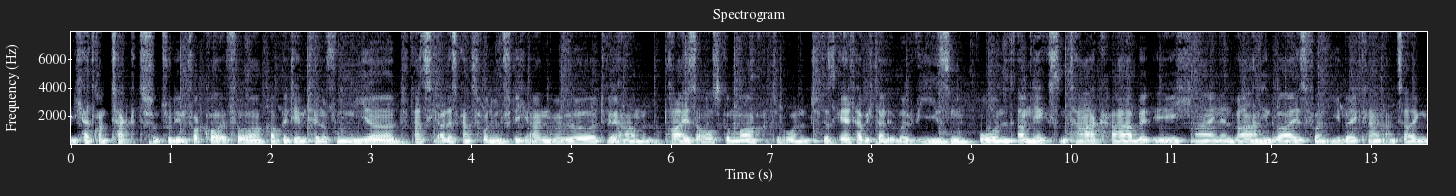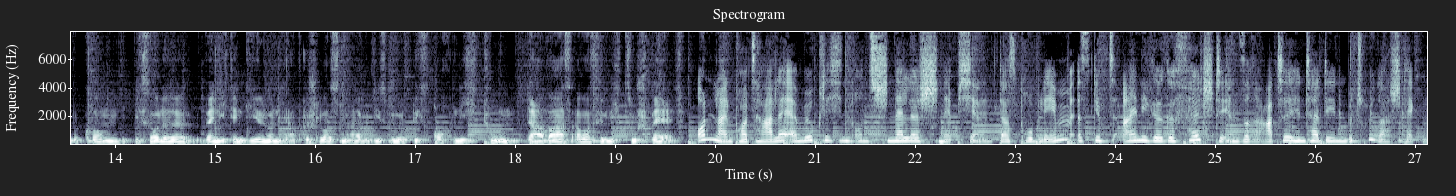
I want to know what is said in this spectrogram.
Ich hatte Kontakt zu dem Verkäufer, habe mit dem telefoniert, hat sich alles ganz vernünftig angehört. Wir haben einen Preis ausgemacht und das Geld habe ich dann überwiesen. Und am nächsten Tag habe ich einen Warnhinweis von eBay Kleinanzeigen bekommen. Ich solle, wenn ich den Deal noch nicht abgeschlossen habe, dies möglichst auch nicht tun. Da war es aber für mich zu spät. Online-Portale ermöglichen uns schnelle Schnäppchen. Das Problem, es gibt einige gefälschte Inserate, hinter denen Betrüger stecken.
